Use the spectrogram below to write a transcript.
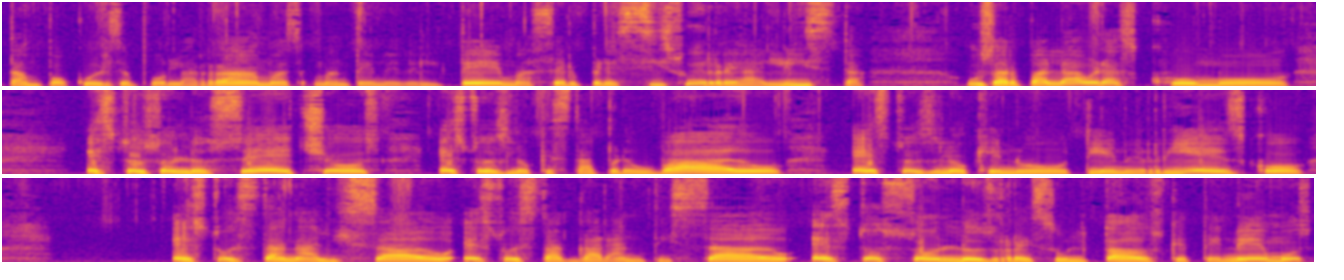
tampoco irse por las ramas, mantener el tema, ser preciso y realista, usar palabras como estos son los hechos, esto es lo que está probado, esto es lo que no tiene riesgo, esto está analizado, esto está garantizado, estos son los resultados que tenemos,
